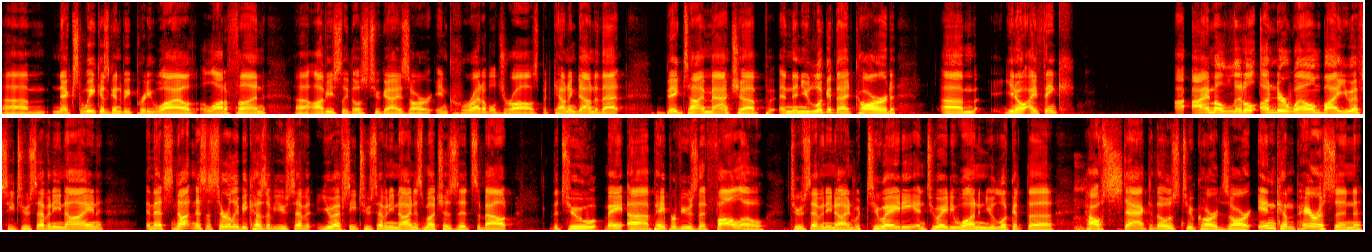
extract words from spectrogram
um, next week is going to be pretty wild, a lot of fun. Uh, obviously, those two guys are incredible draws, but counting down to that big time matchup, and then you look at that card, um, you know, I think I'm a little underwhelmed by UFC 279, and that's not necessarily because of UFC 279 as much as it's about the two uh, pay per views that follow 279 with 280 and 281. And you look at the how stacked those two cards are in comparison.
